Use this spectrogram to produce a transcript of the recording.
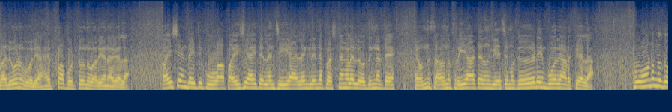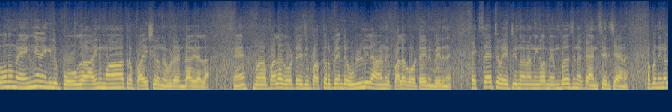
ബലൂണ് പോലെയാണ് എപ്പോൾ പൊട്ടുമെന്ന് പറയാനാകല്ല. പൈസ ഉണ്ടായിട്ട് പോവാ പൈസ ആയിട്ടെല്ലാം ചെയ്യുക അല്ലെങ്കിൽ എന്റെ പ്രശ്നങ്ങളെല്ലാം ഒതുങ്ങട്ടെ ഒന്ന് ഒന്ന് ഫ്രീ ആട്ടെ എന്ന് വിചാരിച്ച് നമുക്ക് എവിടെയും പോലെ നടക്കുകയല്ല. പോകണമെന്ന് തോന്നുമ്പോൾ എങ്ങനെയെങ്കിലും പോവുക അതിന് മാത്രം പൈസ ഒന്നും ഇവിടെ ഉണ്ടാകുകയല്ല പല കോട്ടേജും പത്ത് റുപ്യേന്റെ ഉള്ളിലാണ് പല കോട്ടേജിനും വരുന്നത്. എക്സാക്റ്റ് റേറ്റ് എന്ന് പറഞ്ഞാൽ നിങ്ങളെ മെമ്പേഴ്സിനൊക്കെ അനുസരിച്ചാണ്. അപ്പോൾ നിങ്ങൾ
